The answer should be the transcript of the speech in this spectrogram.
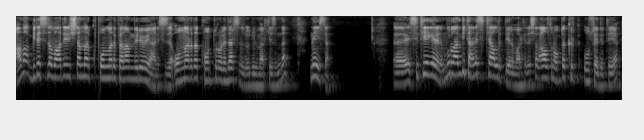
Ama bir de size vadeli işlemler kuponları falan veriyor yani size. Onları da kontrol edersiniz ödül merkezinden. Neyse. Ee, City'ye gelelim. Buradan bir tane City aldık diyelim arkadaşlar. 6.40 USDT'ye.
